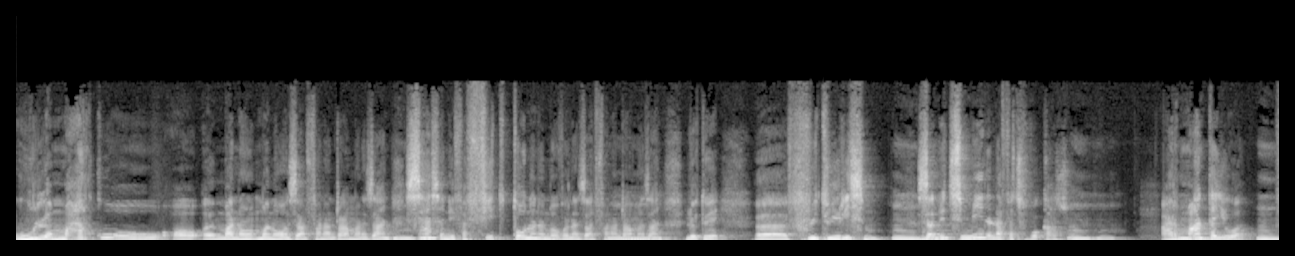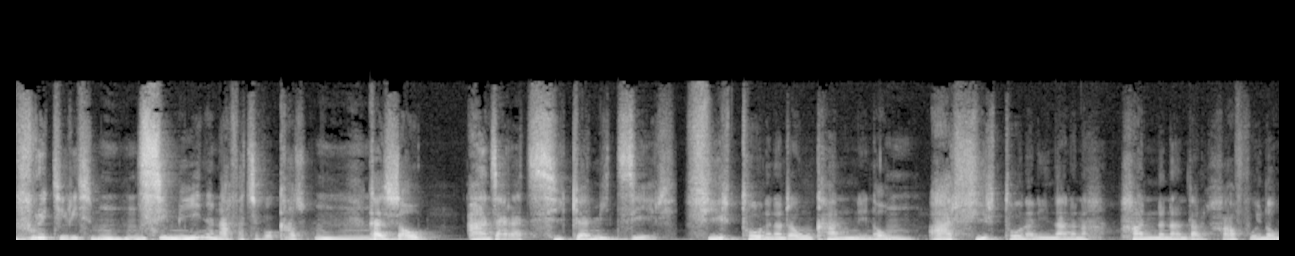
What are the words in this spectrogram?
olona maro koa manao manao an'izany fanandramana zany mhm. sasany efa fito taona nanaovana an'izany mhm. fanandramana zany le ohatry hoe fruiturisme mhm. zany hoe tsy mihinana afa-tsy voankazo ary manta io a fruiturisme tsy mihinana afa-tsy voankazo ka zao Anjarantsika mijery firy taona nandrahoan-kanina ianao ary firy taona nihinanana hanina nandalo hafo ianao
